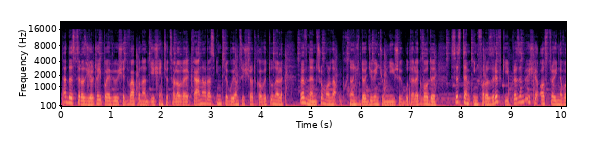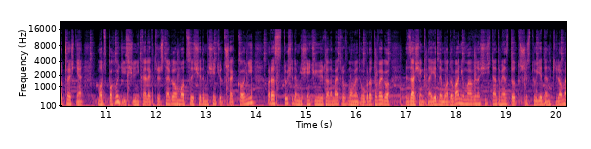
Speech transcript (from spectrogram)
Na desce rozdzielczej pojawiły się dwa ponad 10-calowe ekrany oraz intrygujący środkowy tunel. We wnętrzu można upchnąć do 9 mniejszych butelek wody. System inforozrywki prezentuje się ostro i nowocześnie. Moc pochodzi z silnika elektrycznego mocy 73 koni oraz 170 Nm momentu obrotowego. Zasięg na jednym ładowaniu ma wynosić natomiast do 301 km.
